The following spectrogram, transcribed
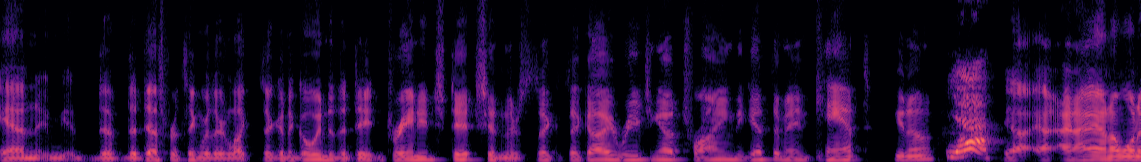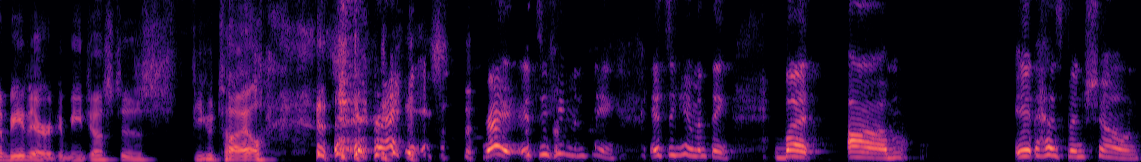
and the, the desperate thing where they're like they're going to go into the drainage ditch and there's the, the guy reaching out trying to get them and can't you know? Yeah. Yeah and i, and I don't want to be there to be just as futile right. Right. It's a human thing. It's a human thing. But um it has been shown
